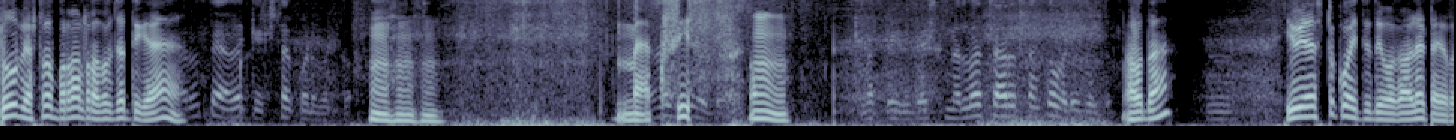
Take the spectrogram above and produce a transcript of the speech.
ಟ್ಯೂಬ್ ಎಷ್ಟರ ಬರಲ್ರ ಅದ್ರ ಜೊತೆಗೆ? ಅದಕ್ಕೆ ಎಕ್ಸ್ಟ್ರಾ ಕೊಡಬೇಕು. ಹ್ಞೂ ಹ್ಞೂ ಹ್ಞೂ ಮ್ಯಾಕ್ಸಿಸ್ ಹ್ಞೂ ಮತ್ತೆ ಇದೆಷ್ಟು ನಲ್ವತ್ತು ಸಾವಿರ ತನಕ ಹೊಡಿಬೋದು. ಹೌದಾ? ಇವು ಎಷ್ಟಕ್ಕೆ ಹೋಯ್ತಿದ್ದು ಇವಾಗ ಹಳೆ ಟೈರ್?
